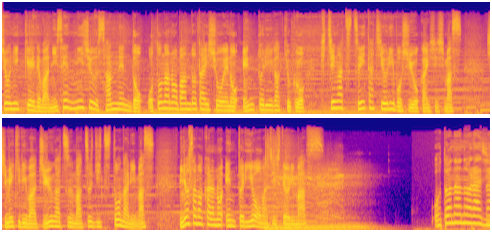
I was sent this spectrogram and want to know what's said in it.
ジオ日経では2023年度大人のバンド大賞へのエントリー楽曲を7月1日より募集を開始します。締め切りは10月末日となります。皆様からのエントリーをお待ちしております。大人のラジオ。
